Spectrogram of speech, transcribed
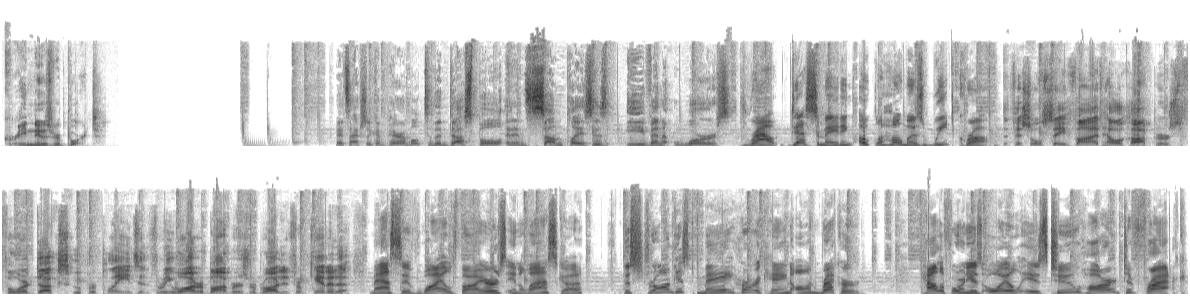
green news report. It's actually comparable to the Dust Bowl, and in some places, even worse. Drought decimating Oklahoma's wheat crop. Officials say five helicopters, four duck scooper planes, and three water bombers were brought in from Canada. Massive wildfires in Alaska. The strongest May hurricane on record. California's oil is too hard to frack.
